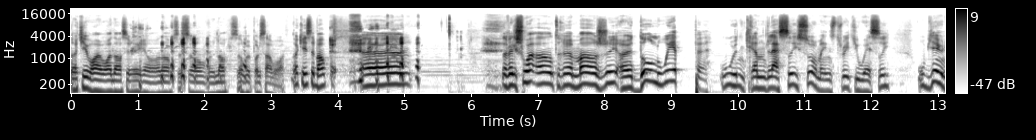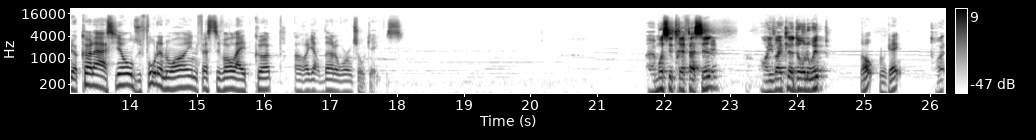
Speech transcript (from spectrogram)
Ok, ouais, ouais, non, c'est vrai. qu'on- non, c'est ça, on veut, non, ça, on veut pas le savoir. Ok, c'est bon. Euh, vous avez le choix entre manger un Dole Whip ou une crème glacée sur Main Street USA ou bien une collation du and Wine Festival Epcot en regardant le World Showcase. Euh, moi, c'est très facile. On y va avec le Dole Whip. Oh, ok. Ouais,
